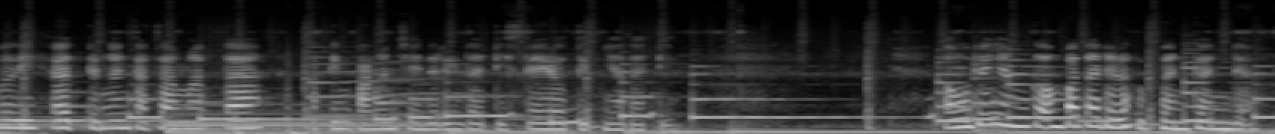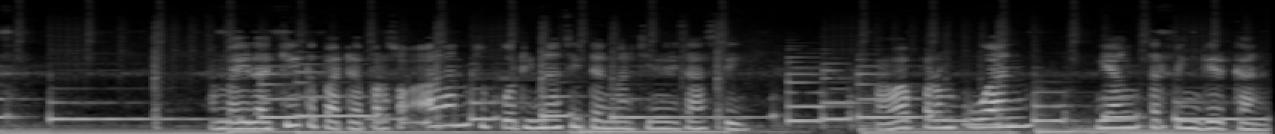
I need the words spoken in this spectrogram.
melihat dengan kacamata ketimpangan gender ini tadi, stereotipnya tadi. Kemudian yang keempat adalah beban ganda. Kembali lagi kepada persoalan subordinasi dan marginalisasi bahwa perempuan yang terpinggirkan,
